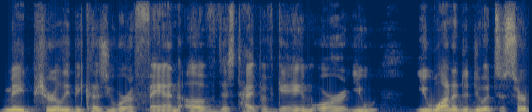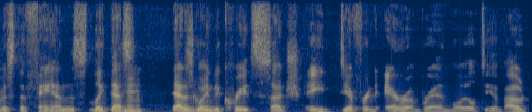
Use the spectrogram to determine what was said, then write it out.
made purely because you were a fan of this type of game or you you wanted to do it to service the fans like that's Mhm. that is going to create such a different era of brand loyalty about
